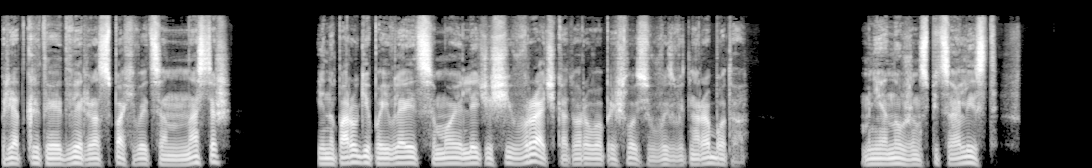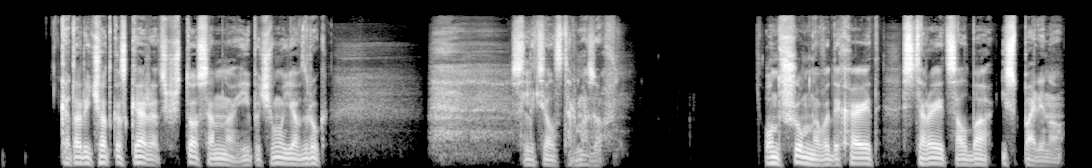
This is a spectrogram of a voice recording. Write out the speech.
Приоткрытая дверь распахивается настежь, и на пороге появляется мой лечащий врач, которого пришлось вызвать на работу. Мне нужен специалист, который четко скажет, что со мной и почему я вдруг слетел с тормозов. Он шумно выдыхает, стирает со лба испарину.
